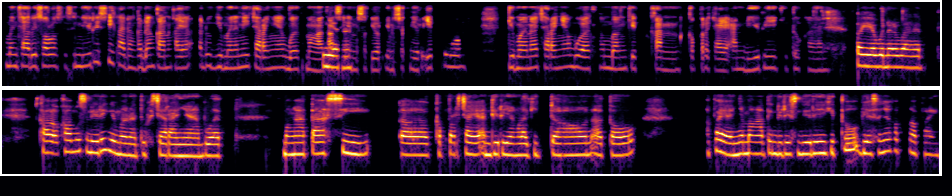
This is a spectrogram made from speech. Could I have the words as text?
mencari solusi sendiri sih kadang-kadang kan kayak aduh gimana nih caranya buat mengatasi Iya. insecure-insecure itu. Gimana caranya buat membangkitkan kepercayaan diri gitu kan. Oh iya benar banget. Kalau kamu sendiri gimana tuh caranya buat mengatasi eh, kepercayaan diri yang lagi down atau apa ya nyemangatin diri sendiri gitu? Biasanya kamu ngapain?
